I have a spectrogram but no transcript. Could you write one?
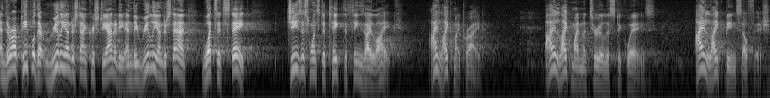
And there are people that really understand Christianity and they really understand what's at stake. Jesus wants to take the things I like. I like my pride. I like my materialistic ways. I like being selfish.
